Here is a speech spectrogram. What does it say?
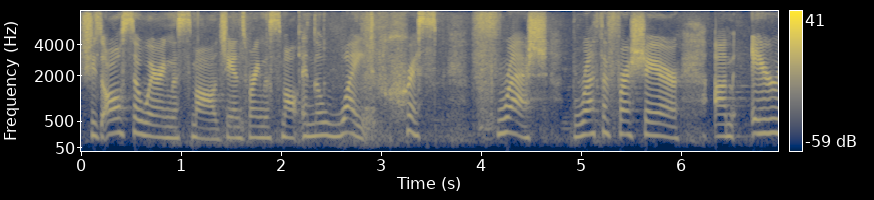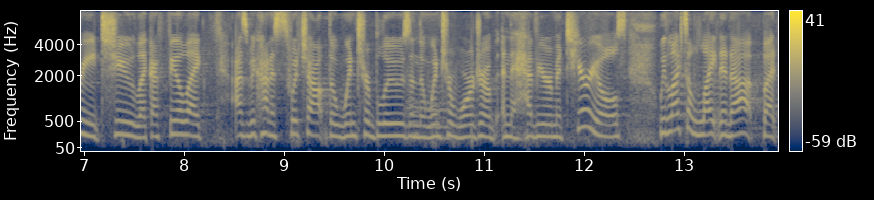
She's also wearing the small. Jan's wearing the small in the white, crisp, fresh, breath of fresh air, um, airy too. Like I feel like as we kind of switch out the winter blues and the winter mm-hmm. wardrobe and the heavier materials, we like to lighten it up, but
